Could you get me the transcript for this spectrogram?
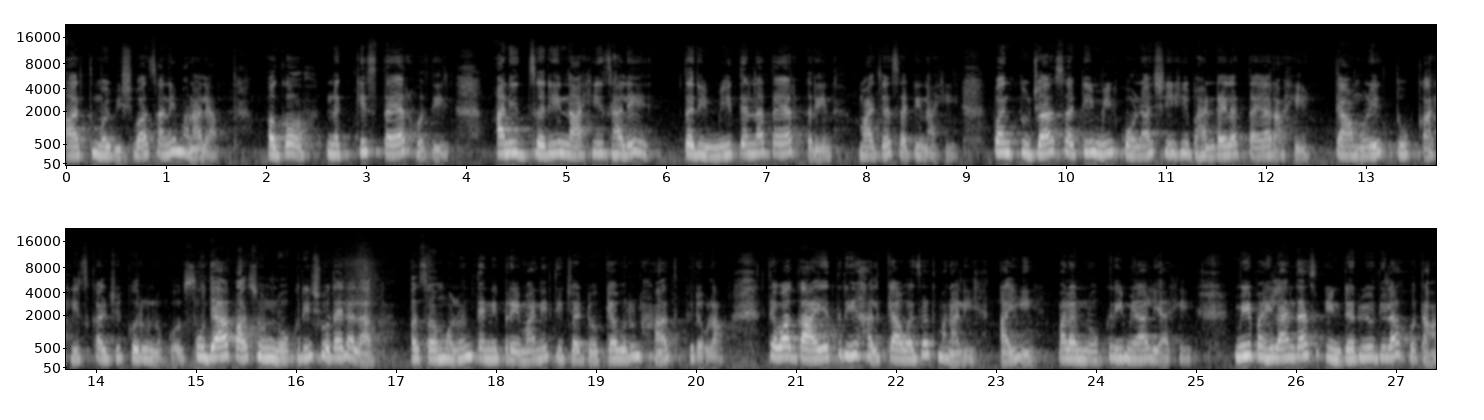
आत्मविश्वासाने म्हणाल्या अगं नक्कीच तयार होतील आणि जरी नाही झाले तरी मी त्यांना तयार करेन माझ्यासाठी नाही. पण तुझ्यासाठी मी कोणाशीही भांडायला तयार आहे त्यामुळे तू काहीच काळजी करू नकोस. उद्यापासून नोकरी शोधायला लाग. असं म्हणून त्यांनी प्रेमाने तिच्या डोक्यावरून हात फिरवला. तेव्हा गायत्री हलक्या आवाजात म्हणाली आई मला नोकरी मिळाली आहे. मी पहिल्यांदाच इंटरव्ह्यू दिला होता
